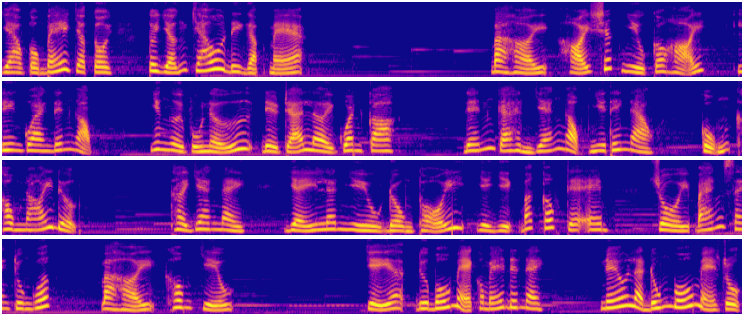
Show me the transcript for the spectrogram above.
giao con bé cho tôi, tôi dẫn cháu đi gặp mẹ. Bà Hợi hỏi rất nhiều câu hỏi liên quan đến Ngọc, nhưng người phụ nữ đều trả lời quanh co. Đến cả hình dáng Ngọc như thế nào cũng không nói được. Thời gian này, dậy lên nhiều đồn thổi về việc bắt cóc trẻ em rồi bán sang Trung Quốc. Bà Hợi không chịu. Chị đưa bố mẹ con bé đến đây. Nếu là đúng bố mẹ ruột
